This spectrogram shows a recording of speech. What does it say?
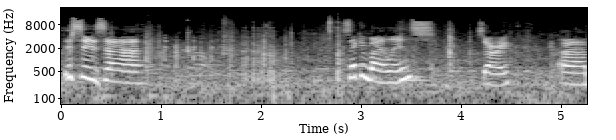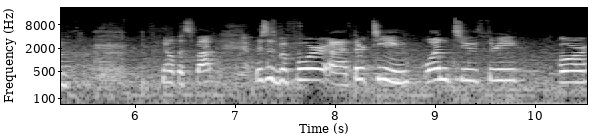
This is uh, second violins. Sorry. Um, know the spot. This is before uh, 13. One, two, three, four,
